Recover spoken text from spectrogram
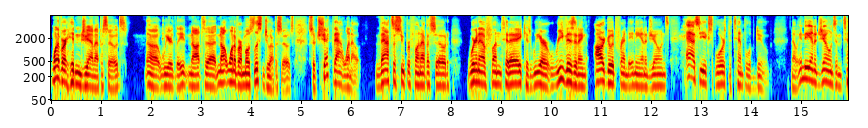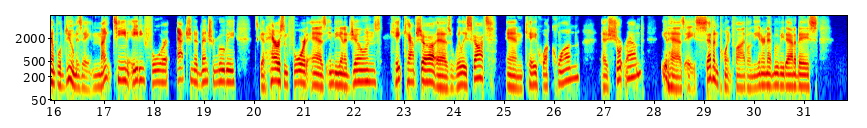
one of our hidden gem episodes. Uh, weirdly, not uh, not one of our most listened to episodes. So check that one out. That's a super fun episode. We're gonna have fun today because we are revisiting our good friend Indiana Jones as he explores the Temple of Doom. Now, Indiana Jones and the Temple of Doom is a 1984 action adventure movie. It's got Harrison Ford as Indiana Jones, Kate Capshaw as Willie Scott, and Ke Huy Quan as Short Round. It has a 7.5 on the Internet Movie Database,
